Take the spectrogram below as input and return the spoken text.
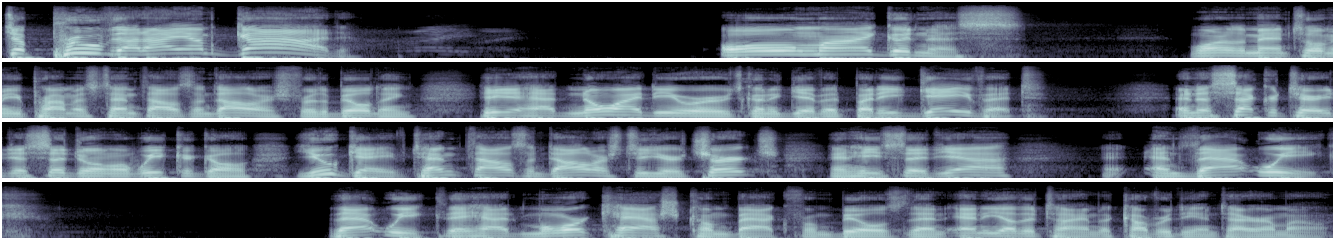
to prove that I am God. Oh my goodness. One of the men told me he promised $10,000 for the building. He had no idea where he was going to give it, but he gave it. And the secretary just said to him a week ago, You gave $10,000 to your church? And he said, Yeah. And that week, that week, they had more cash come back from bills than any other time that covered the entire amount.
